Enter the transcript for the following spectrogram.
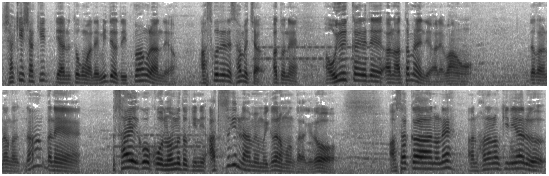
シャキシャキってやるとこまで見てると1分半ぐらいあるんだよ。あそこでね、冷めちゃう。あとね、お湯1回入れて、あの、温めないんだよ、あれ、ワンを。だからなんか、なんかね、最後こう飲むときに熱すぎるラーメンもいかがなものかだけど、朝霞のね、あの花の木にある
